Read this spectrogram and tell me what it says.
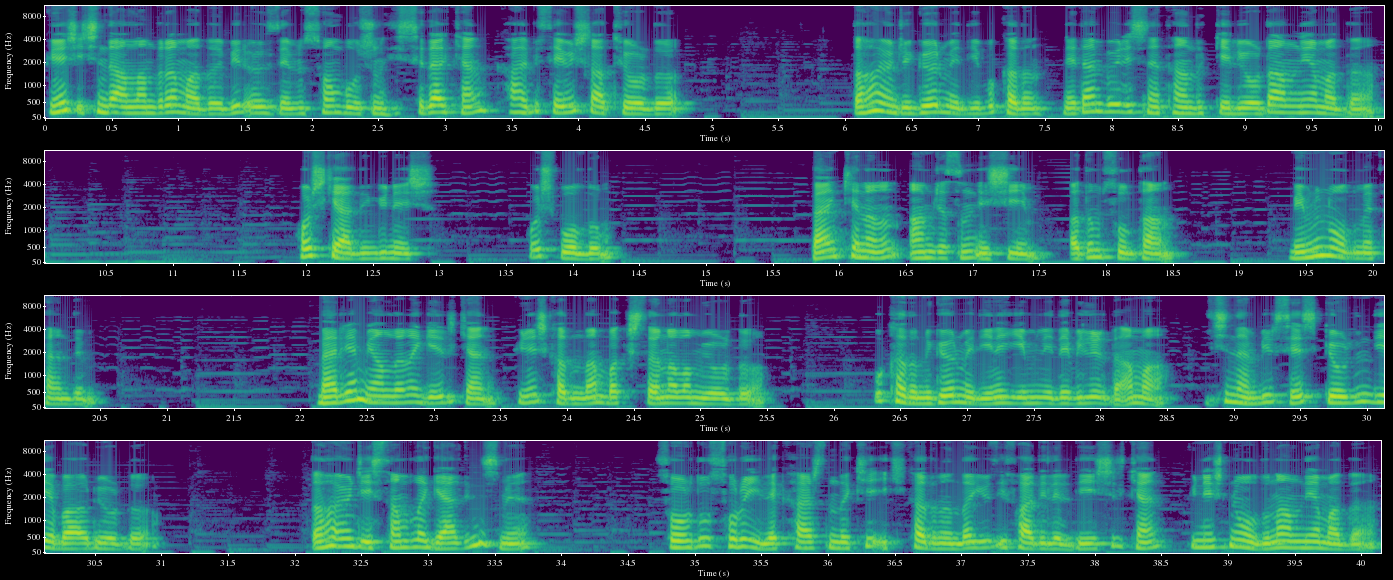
Güneş içinde anlamlandıramadığı bir özlemin son buluşunu hissederken kalbi sevinçle atıyordu. Daha önce görmediği bu kadın neden böylesine tanıdık geliyordu anlayamadı. Hoş geldin Güneş. Hoş buldum. Ben Kenan'ın amcasının eşiyim. Adım Sultan. Memnun oldum efendim. Meryem yanlarına gelirken güneş kadından bakışlarını alamıyordu. Bu kadını görmediğine yemin edebilirdi ama içinden bir ses gördün diye bağırıyordu. Daha önce İstanbul'a geldiniz mi? Sorduğu soru ile karşısındaki iki kadının da yüz ifadeleri değişirken güneş ne olduğunu anlayamadı.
